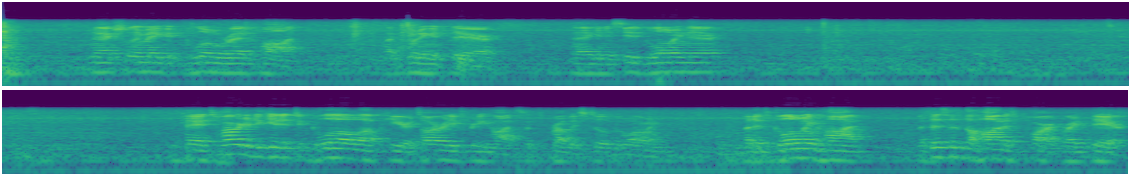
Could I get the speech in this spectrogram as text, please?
And actually make it glow red hot by putting it there. Now can you see it glowing there? Okay, it's harder to get it to glow up here. It's already pretty hot, so it's probably still glowing. But it's glowing hot, but this is the hottest part right there.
